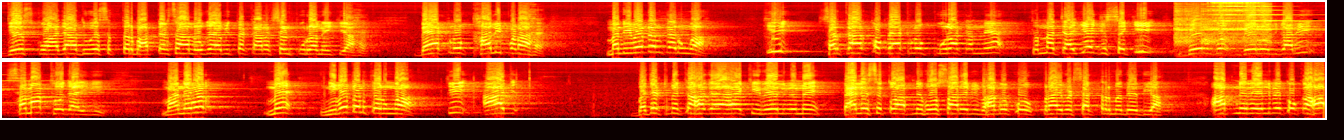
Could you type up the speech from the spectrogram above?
देश को आज़ाद हुए सत्तर बहत्तर साल हो गए, अभी तक आरक्षण पूरा नहीं किया है। बैकलॉग खाली पड़ा है। मैं निवेदन करूँगा कि सरकार को बैकलॉग पूरा करने, करना चाहिए, जिससे कि बेरोज- बेरोजगारी समाप्त हो जाएगी। मान्यवर, मैं निवेदन करूँगा कि आज बजट में कहा गया है कि रेलवे में पहले से तो आपने बहुत सारे विभागों को प्राइवेट सेक्टर में दे दिया। आपने रेलवे को कहा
